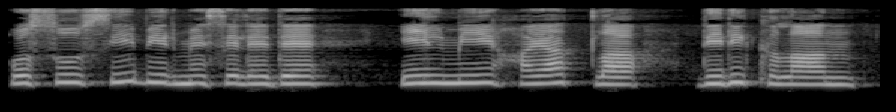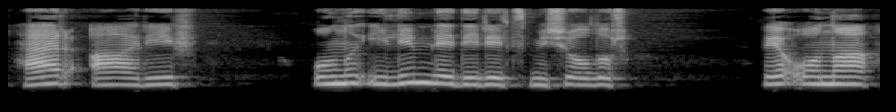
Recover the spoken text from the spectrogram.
hususi bir meselede ilmi hayatla diri kılan her arif, onu ilimle diriltmiş olur ve ona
